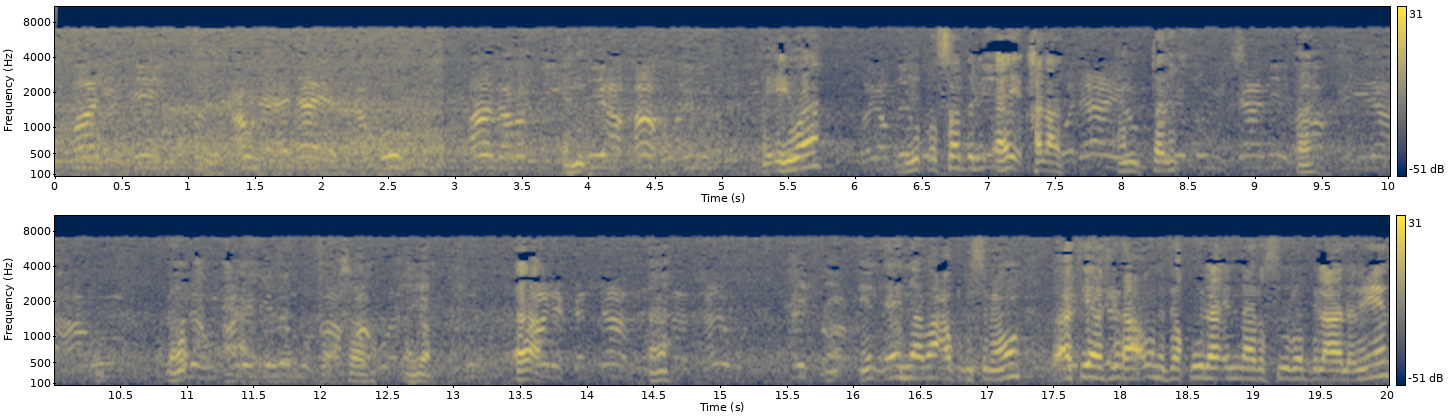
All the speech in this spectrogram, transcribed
الظالمين. فرعون ألا يتقون. قال ربي إني أخاف أن يشركون ويضيق ضيق صدري اي خلاص. انطلق إن, إن معكم تسمعون فأتيها فرعون فقولا إنا رسول رب العالمين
